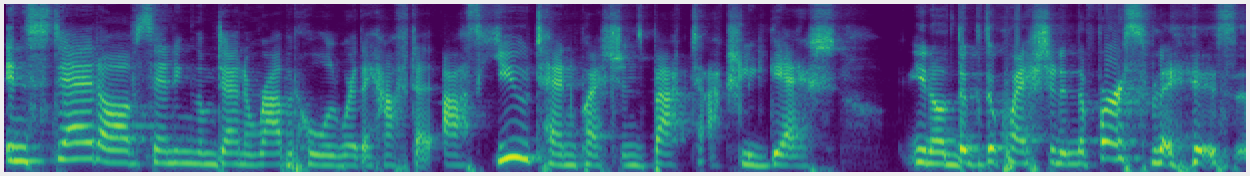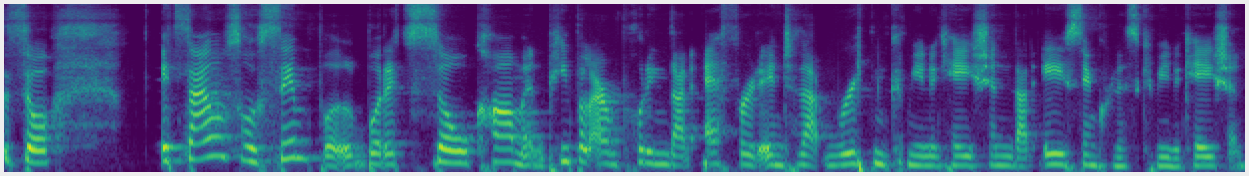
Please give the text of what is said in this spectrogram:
instead of sending them down a rabbit hole where they have to ask you 10 questions back to actually get you know the, the question in the first place. So it sounds so simple but it's so common. People aren't putting that effort into that written communication that asynchronous communication.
